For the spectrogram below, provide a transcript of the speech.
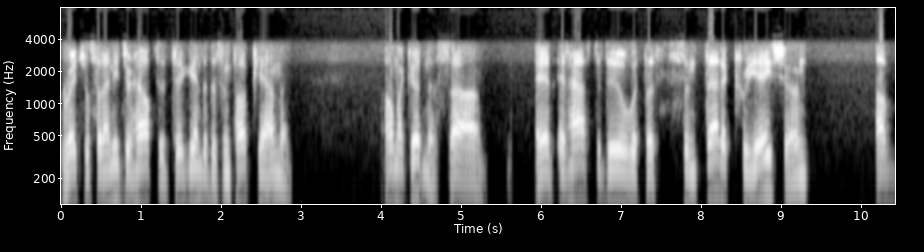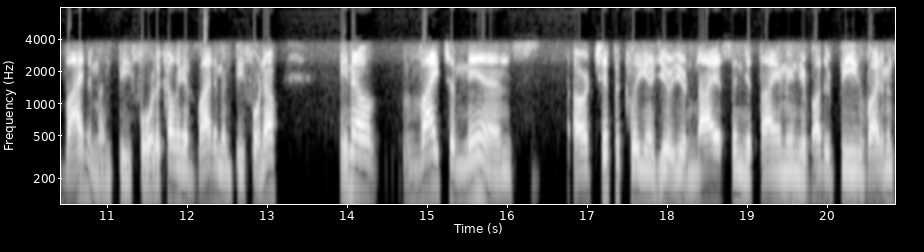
Rachel said, "I need your help to dig into this in PubChem." And oh my goodness, uh, it it has to do with the synthetic creation of vitamin B4. They're calling it vitamin B4. Now, you know, vitamins are typically your your, your niacin, your thiamine, your other B vitamins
